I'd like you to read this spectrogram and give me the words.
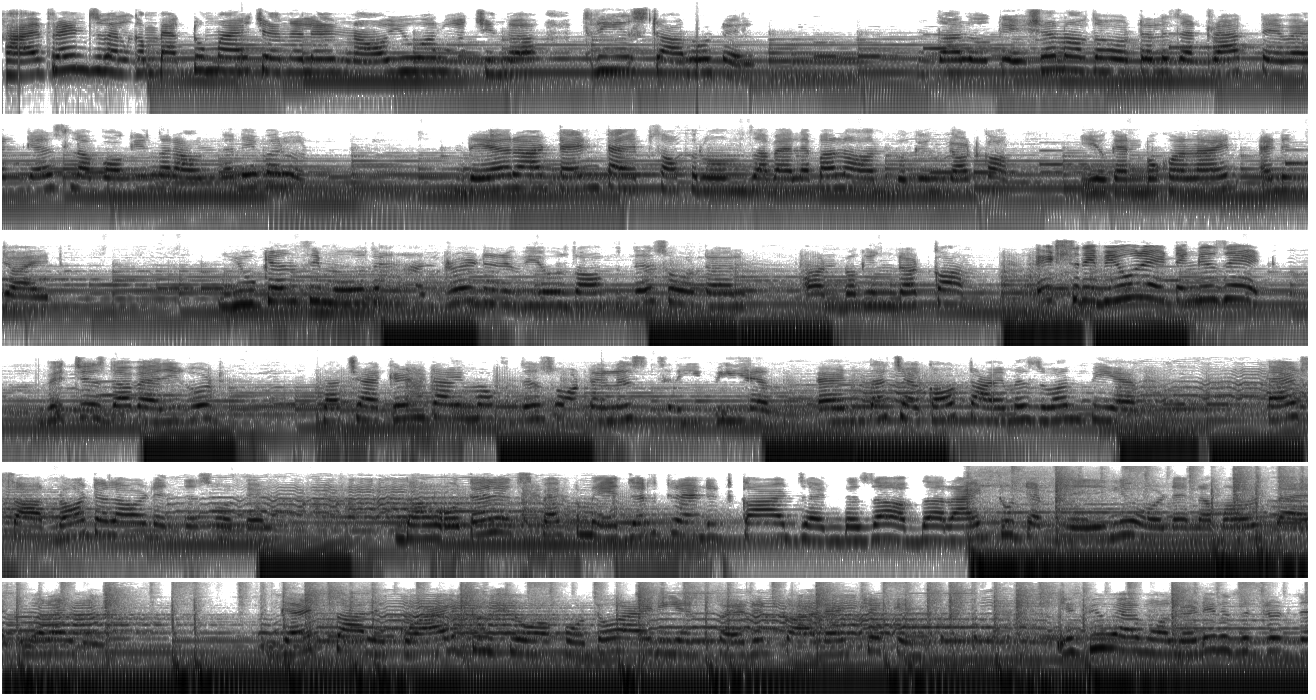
Hi friends, welcome back to my channel and now you are watching a 3 star hotel. The location of the hotel is attractive and guests love walking around the neighborhood. There are 10 types of rooms available on booking.com. You can book online and enjoy it. You can see more than 100 reviews of this hotel on booking.com. Its review rating is 8 which is the very good. The check-in time of this hotel is 3 p.m. and the checkout time is 1 p.m. Pets are not allowed in this hotel. The hotel expects major credit cards and reserve the right to temporarily hold an amount prior to. Guests are required to show a photo ID and credit card at check-in. If you have already visited this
